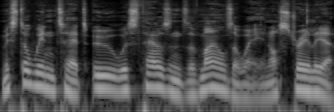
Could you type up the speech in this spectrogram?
Mr. Win Htet Oo was thousands of miles away in Australia.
